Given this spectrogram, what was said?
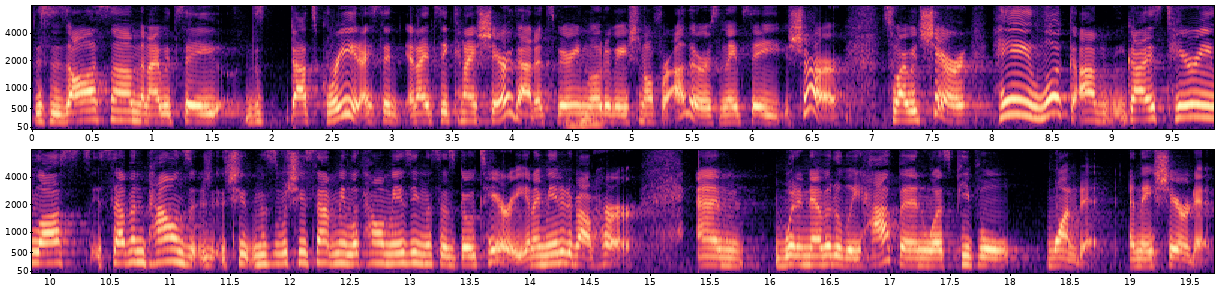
This is awesome. And I would say, that's great. I said, and I'd say, can I share that? It's very mm-hmm. motivational for others. And they'd say, sure. So I would share, hey, look, um, guys, Terry lost seven pounds. She, this is what she sent me. Look how amazing this is. Go Terry. And I made it about her. And what inevitably happened was people wanted it and they shared it.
